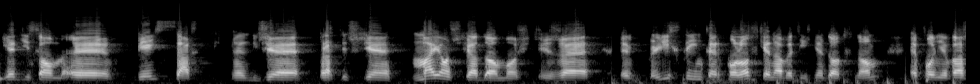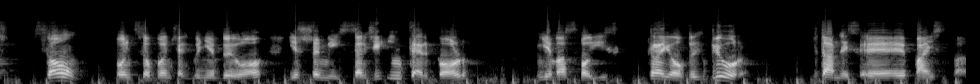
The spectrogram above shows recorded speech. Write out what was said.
Jedni są e, w miejscach, e, gdzie praktycznie mają świadomość, że e, listy interpolowskie nawet ich nie dotkną, ponieważ są, bądź co bądź jakby nie było, jeszcze miejsca, gdzie Interpol nie ma swoich krajowych biur w danych e, państwach.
